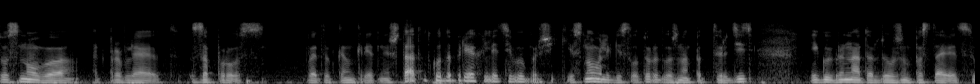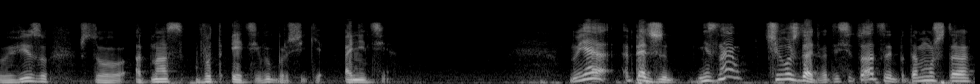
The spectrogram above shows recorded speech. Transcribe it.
то снова отправляют запрос в этот конкретный штат, откуда приехали эти выборщики. И снова легислатура должна подтвердить, и губернатор должен поставить свою визу, что от нас вот эти выборщики, а не те. Но я, опять же, не знаю, чего ждать в этой ситуации, потому что,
